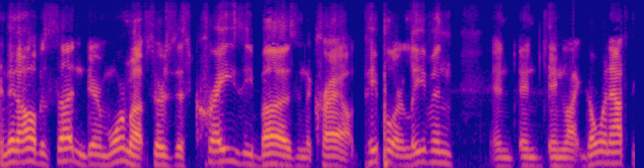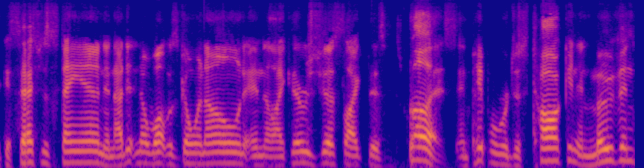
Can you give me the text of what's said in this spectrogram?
And then all of a sudden during warm ups, there's this crazy buzz in the crowd. People are leaving and, and and like going out to the concession stand, and I didn't know what was going on, and like there was just like this buzz, and people were just talking and moving.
